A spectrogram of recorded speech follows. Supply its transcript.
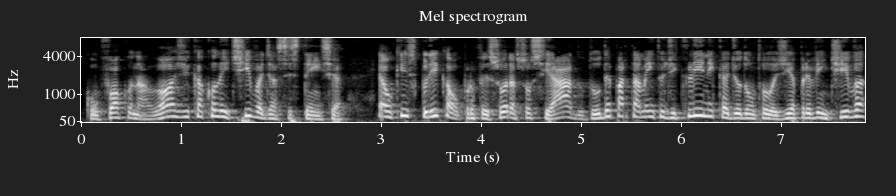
com foco na lógica coletiva de assistência. É o que explica o professor associado do Departamento de Clínica de Odontologia Preventiva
